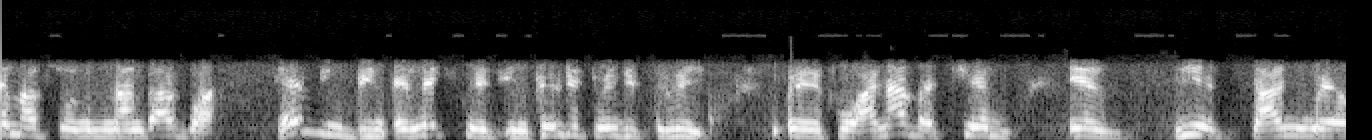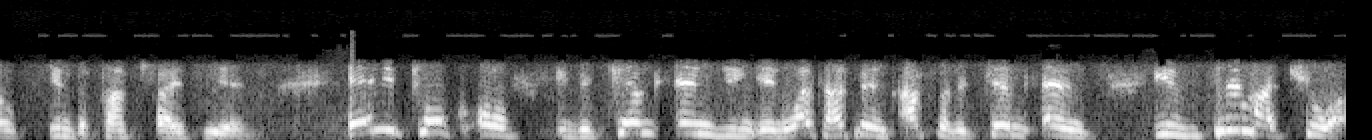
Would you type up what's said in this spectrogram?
Emmerson Mnangagwa, having been elected in 2023 uh, for another term as he has done well in the past five years. Any talk of the term ending and what happens after the term ends is premature.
